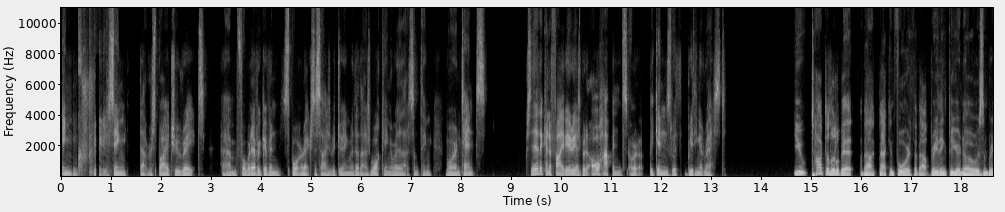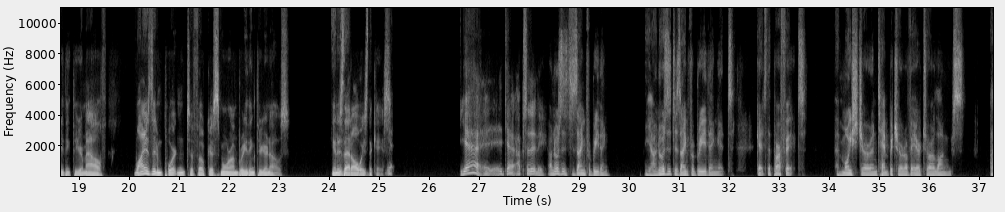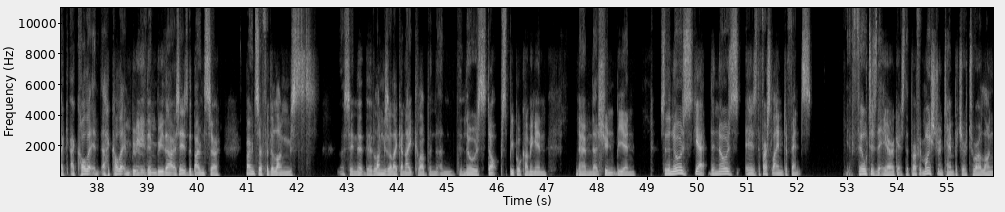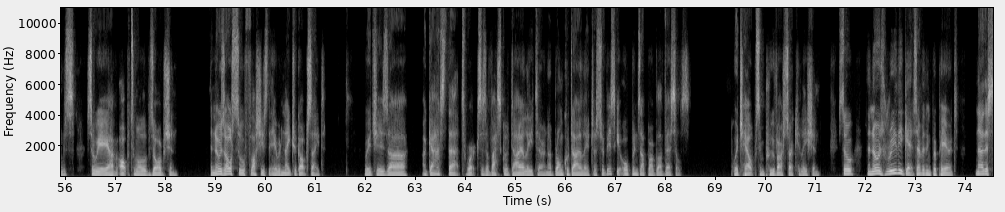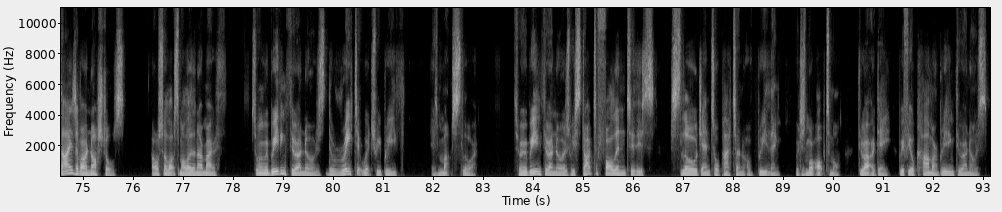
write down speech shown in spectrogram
increasing that respiratory rate um, for whatever given sport or exercise we're doing, whether that is walking or whether that's something more intense. So they're the kind of five areas, but it all happens or begins with breathing at rest. You talked a little bit about back and forth about breathing through your nose and breathing through your mouth. Why is it important to focus more on breathing through your nose? And is that always the case? Yeah, yeah, it, yeah absolutely. Our nose is designed for breathing. Yeah, our nose is designed for breathing. It gets the perfect uh, moisture and temperature of air to our lungs. I, I call it I call it in breathe in, breathe out. I say it's the bouncer, bouncer for the lungs. I'm saying that the lungs are like a nightclub and, and the nose stops people coming in um, that shouldn't be in. So the nose, yeah, the nose is the first line of defense. It filters the air, gets the perfect moisture and temperature to our lungs, so we have optimal absorption. The nose also flushes the air with nitric oxide, which is a, a gas that works as a vasodilator and a bronchodilator. So basically opens up our blood vessels, which helps improve our circulation. So the nose really gets everything prepared. Now, the size of our nostrils are also a lot smaller than our mouth. So when we're breathing through our nose, the rate at which we breathe is much slower. So when we're breathing through our nose, we start to fall into this slow, gentle pattern of breathing, which is more optimal throughout our day. We feel calmer breathing through our nose.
